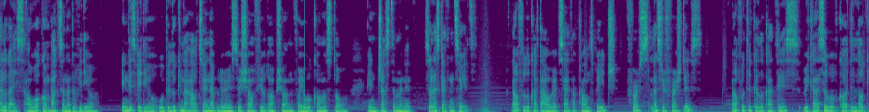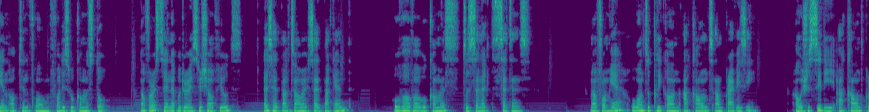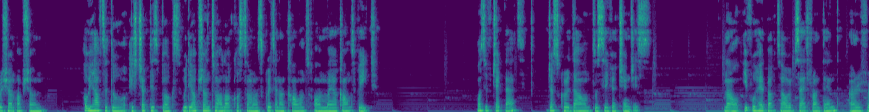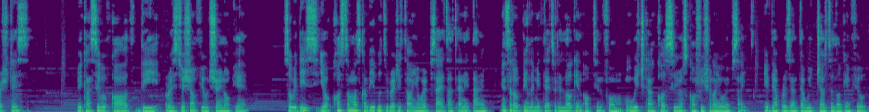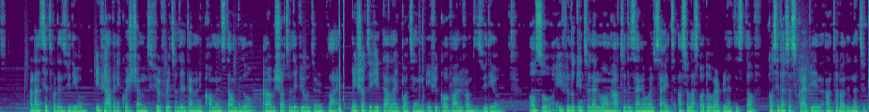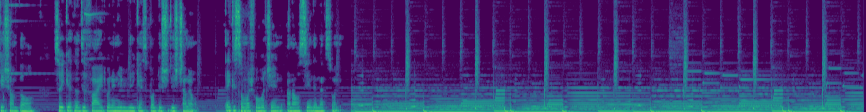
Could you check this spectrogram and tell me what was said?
Hello guys and welcome back to another video. In this video, we'll be looking at how to enable the registration field option for your WooCommerce store in just a minute. So let's get into it. Now if we look at our website account page, first let's refresh this. Now if we take a look at this, we can see we've got the login opt-in form for this WooCommerce store. Now for us to enable the registration fields, let's head back to our website backend, hover over WooCommerce to select settings. Now from here, we want to click on account and privacy and we should see the account creation option. All we have to do is check this box with the option to allow customers create an account on my account page. Once you've checked that, just scroll down to save your changes. Now, if we head back to our website front end and refresh this, we can see we've got the registration field showing up here. So with this, your customers can be able to register on your website at any time instead of being limited to the login opt-in form which can cause serious confusion on your website if they are presented with just the login field. And that's it for this video. If you have any questions, feel free to leave them in the comments down below and I'll be sure to leave you with a reply. Make sure to hit that like button if you got value from this video. Also, if you're looking to learn more on how to design a website as well as other web related stuff, consider subscribing and turn on the notification bell so you get notified when a new video gets published to this channel. Thank you so much for watching and I will see you in the next one.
